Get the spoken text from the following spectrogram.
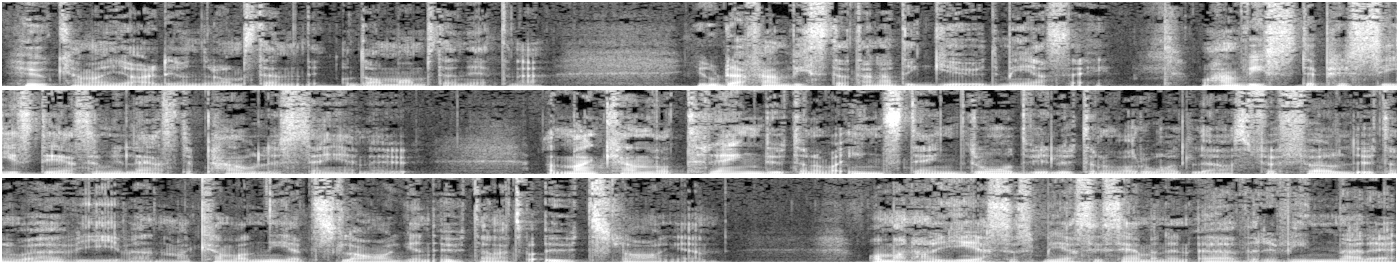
hur kan man göra det under de omständigheterna? Jo, därför han visste att han hade Gud med sig. Och han visste precis det som vi läste Paulus säga nu. Att man kan vara trängd utan att vara instängd, rådvill utan att vara rådlös, förföljd utan att vara övergiven. Man kan vara nedslagen utan att vara utslagen. Om man har Jesus med sig så är man en övervinnare.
